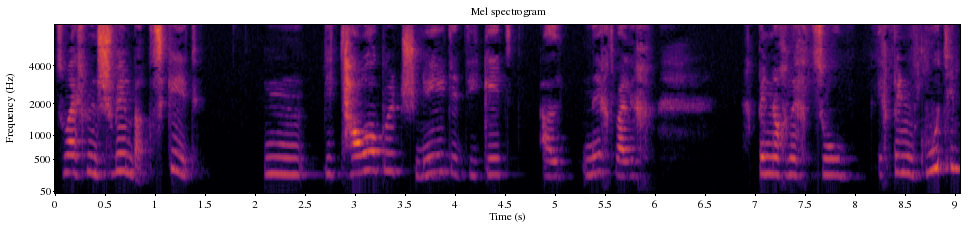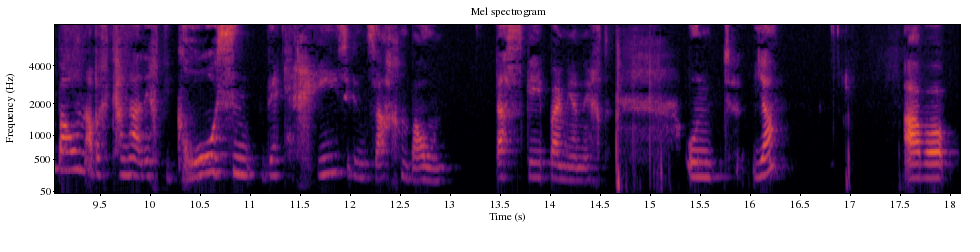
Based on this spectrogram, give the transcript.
zum Beispiel ein Schwimmbad, das geht. Hm, die Tower Bridge, nee, die, die geht halt nicht, weil ich, ich bin noch nicht so ich bin gut im Bauen, aber ich kann halt nicht die großen, wirklich riesigen Sachen bauen. Das geht bei mir nicht. Und ja, aber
